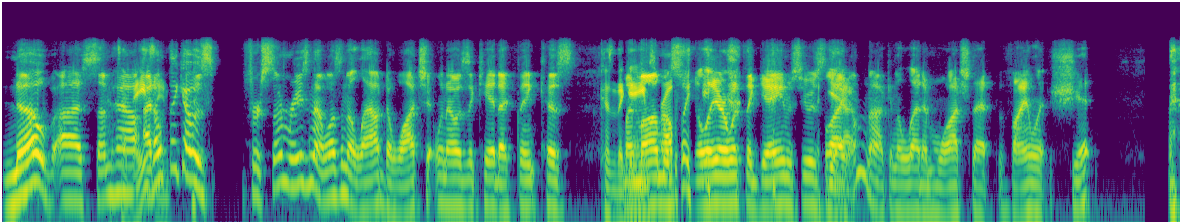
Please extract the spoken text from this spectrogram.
No, uh, somehow I don't think I was. For some reason, I wasn't allowed to watch it when I was a kid. I think because Because my games, mom probably. was familiar with the games. She was like, Yeah. "I'm not going to let him watch that violent shit."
